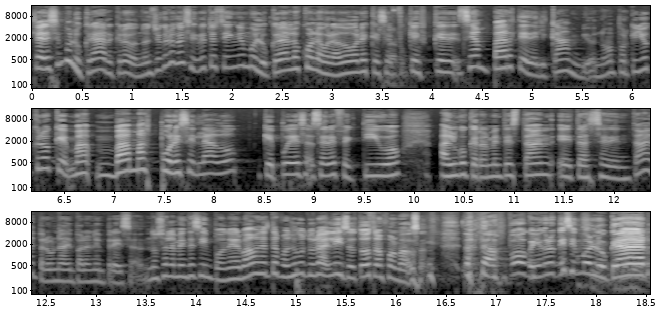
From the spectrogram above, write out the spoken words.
Claro, es involucrar, creo, ¿no? Yo creo que el secreto es involucrar a los colaboradores, que, se, que, que sean parte del cambio, ¿no? Porque yo creo que va más por ese lado que puedes hacer efectivo algo que realmente es tan eh, trascendental para una, para una empresa. No solamente es imponer, vamos a hacer transformación cultural, listo, todos transformados. no, tampoco. Yo creo que es involucrar,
